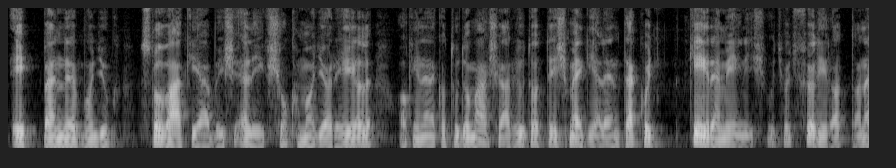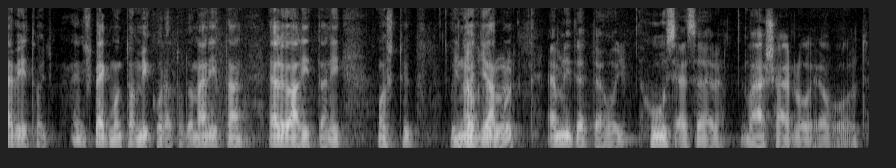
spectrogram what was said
éppen mondjuk Szlovákiában is elég sok magyar él, akinek a tudomására jutott, és megjelentek, hogy kérem én is. Úgyhogy föliratta a nevét, hogy én is megmondtam, mikor tudom elítani, előállítani. Most úgy nagyjából... Említette, hogy 20 ezer vásárlója volt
